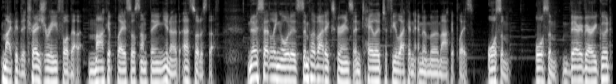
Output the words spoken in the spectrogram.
might be the treasury for the marketplace or something, you know, that sort of stuff. No settling orders, simplified experience, and tailored to feel like an MMO marketplace. Awesome. Awesome. Very, very good.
